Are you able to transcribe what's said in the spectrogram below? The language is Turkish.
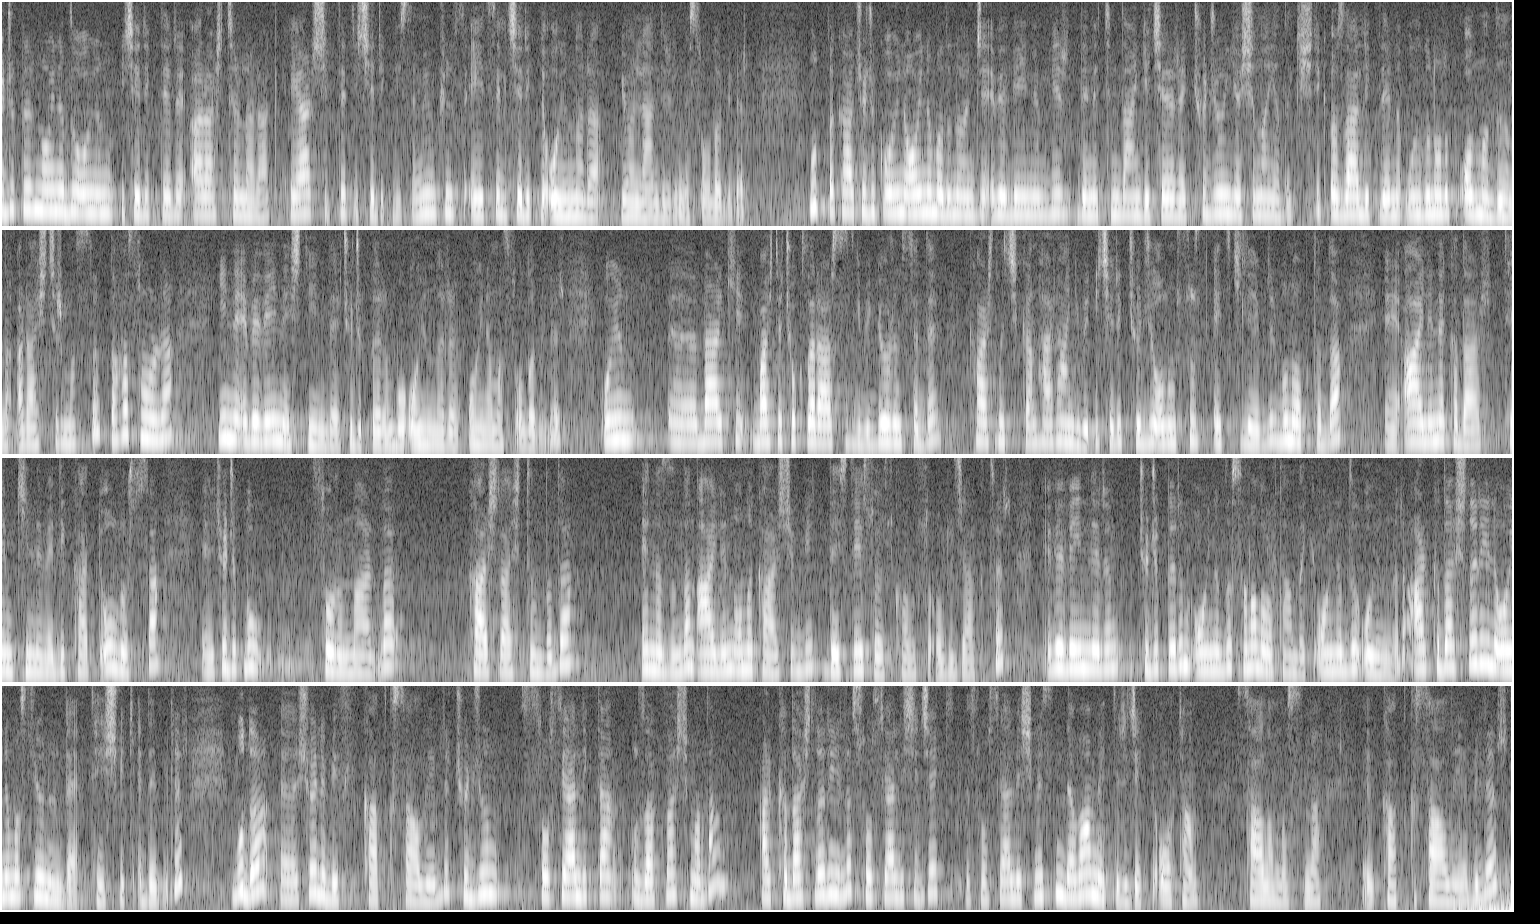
Çocukların oynadığı oyun içerikleri araştırılarak eğer şiddet içerikliyse mümkünse eğitsel içerikli oyunlara yönlendirilmesi olabilir. Mutlaka çocuk oyunu oynamadan önce ebeveynin bir denetimden geçirerek çocuğun yaşına ya da kişilik özelliklerine uygun olup olmadığını araştırması, daha sonra yine ebeveyn eşliğinde çocukların bu oyunları oynaması olabilir. Oyun e, belki başta çok zararsız gibi görünse de karşısına çıkan herhangi bir içerik çocuğu olumsuz etkileyebilir. Bu noktada e, aile ne kadar temkinli ve dikkatli olursa e, çocuk bu sorunlarla karşılaştığında da en azından ailenin ona karşı bir desteği söz konusu olacaktır. Ebeveynlerin çocukların oynadığı sanal ortamdaki oynadığı oyunları arkadaşlarıyla oynaması yönünde teşvik edebilir. Bu da e, şöyle bir katkı sağlayabilir. Çocuğun sosyallikten uzaklaşmadan arkadaşlarıyla sosyalleşecek ve sosyalleşmesini devam ettirecek bir ortam sağlamasına katkı sağlayabilir.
